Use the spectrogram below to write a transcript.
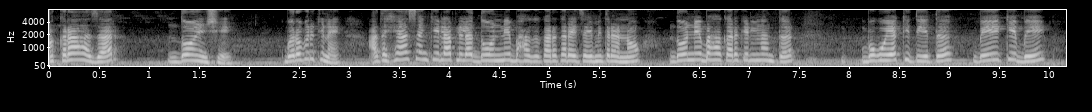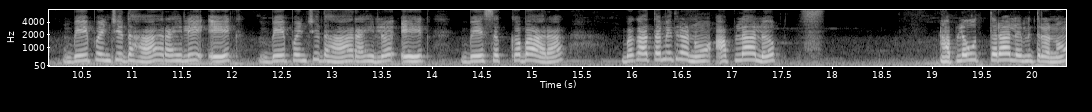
अकरा हजार दोनशे. बरोबर की नाही? आता ह्या संख्येला आपल्याला दोनने भागाकार करायचा आहे मित्रांनो. दोनने भागाकार केल्यानंतर बघूया किती येतं? बे के बे बे पंचे दहा राहिले एक बे पंचे दहा राहिलं एक बे सक्क बारा. बघा आता मित्रांनो आपलं आलं आपलं उत्तर आलं मित्रांनो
